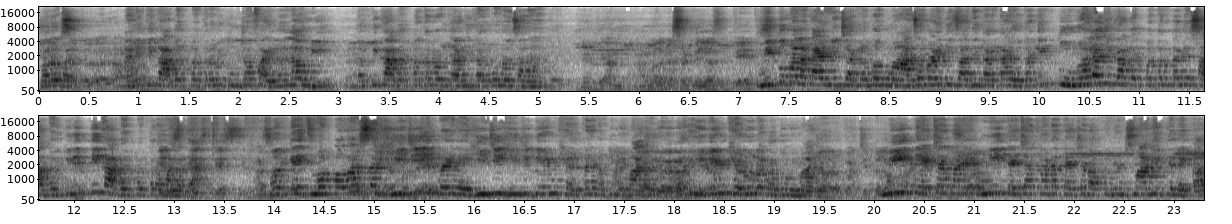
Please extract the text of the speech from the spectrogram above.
बरोबर. आणि ती कागदपत्र मी तुमच्या फाईलला लावली तर ती कागदपत्रावरती अधिकार कोणाचा राहतो? आम्हाला कसं दिलं असतं ते? मी तुम्हाला काय विचारलं? मग माझा माहितीचा अधिकार काय होता की तुम्हाला जी कागदपत्र त्याने सादर केली ती कागदपत्र मला द्या. मग तेच मग पवार सर ही जी नाही नाही ही जी ही जी गेम खेळताय ना तुम्ही माझ्याबरोबर ही गेम खेळू नका तुम्ही माझ्याबरोबर मी त्याच्याकडे मी त्याच्याकडे त्याचे डॉक्युमेंट्स मागितलेले का?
